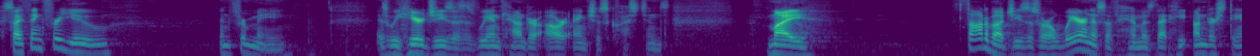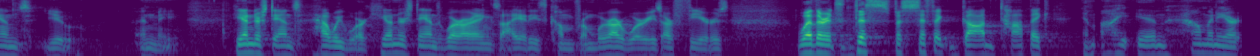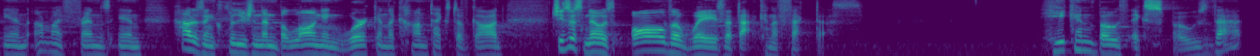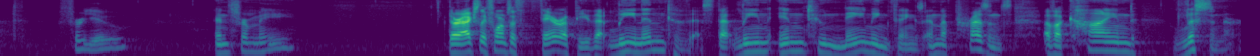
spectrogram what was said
So I think for you and for me, as we hear Jesus, as we encounter our anxious questions, my thought about Jesus or awareness of him is that he understands you and me. He understands how we work. He understands where our anxieties come from, where our worries, our fears, whether it's this specific God topic Am I in? How many are in? Are my friends in? How does inclusion and belonging work in the context of God? Jesus knows all the ways that that can affect us. He can both expose that for you and for me. There are actually forms of therapy that lean into this, that lean into naming things in the presence of a kind listener,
